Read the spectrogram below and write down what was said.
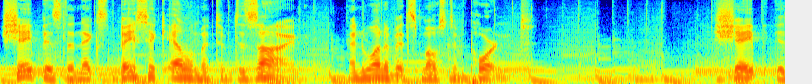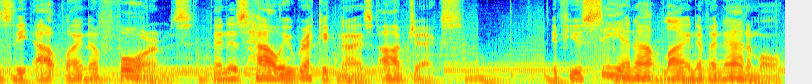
Shape is the next basic element of design, and one of its most important. Shape is the outline of forms, and is how we recognize objects. If you see an outline of an animal,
